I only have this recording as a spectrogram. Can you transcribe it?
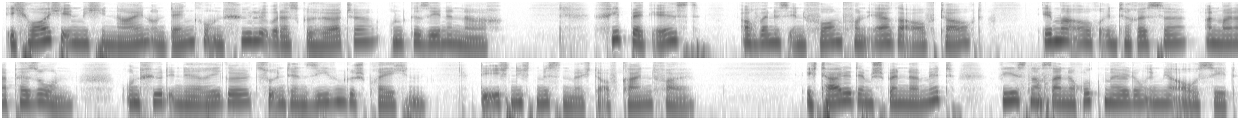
Ich horche in mich hinein und denke und fühle über das Gehörte und Gesehene nach. Feedback ist, auch wenn es in Form von Ärger auftaucht, immer auch Interesse an meiner Person und führt in der Regel zu intensiven Gesprächen, die ich nicht missen möchte, auf keinen Fall. Ich teile dem Spender mit, wie es nach seiner Rückmeldung in mir aussieht.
